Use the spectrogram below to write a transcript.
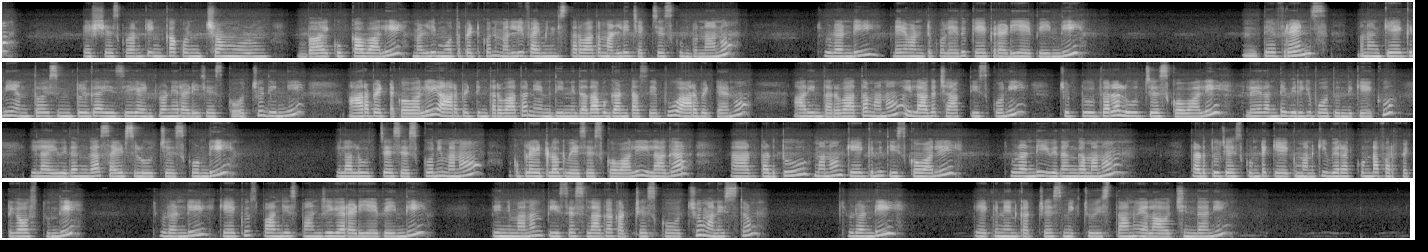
టెస్ట్ చేసుకోవడానికి ఇంకా కొంచెం బాగా కుక్ అవ్వాలి. మళ్ళీ మూత పెట్టుకొని మళ్ళీ ఫైవ్ మినిట్స్ తర్వాత మళ్ళీ చెక్ చేసుకుంటున్నాను. చూడండి ఇప్పుడేం అంటుకోలేదు కేక్ రెడీ అయిపోయింది. అంతే ఫ్రెండ్స్ మనం కేక్ని ఎంతో సింపుల్గా ఈజీగా ఇంట్లోనే రెడీ చేసుకోవచ్చు. దీన్ని ఆరబెట్టుకోవాలి. ఆరబెట్టిన తర్వాత నేను దీన్ని దాదాపు గంట సేపు ఆరబెట్టాను. ఆరిన తర్వాత మనం ఇలాగ చాక్ తీసుకొని చుట్టూతర లూజ్ చేసుకోవాలి. లేదంటే విరిగిపోతుంది కేకు. ఇలా ఈ విధంగా సైడ్స్ లూజ్ చేసుకోండి. ఇలా లూజ్ చేసేసుకొని మనం ఒక ప్లేట్లోకి వేసేసుకోవాలి. ఇలాగా తడుతూ మనం కేక్ని తీసుకోవాలి. చూడండి ఈ విధంగా మనం తడుతూ చేసుకుంటే కేక్ మనకి విరగకుండా పర్ఫెక్ట్గా వస్తుంది. చూడండి కేకు స్పాంజీ స్పాంజీగా రెడీ అయిపోయింది. దీన్ని మనం పీసెస్ లాగా కట్ చేసుకోవచ్చు. మన ఇష్టం. చూడండి. కేక్ నేను కట్ చేసి మీకు చూపిస్తాను ఎలా వచ్చిందని.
